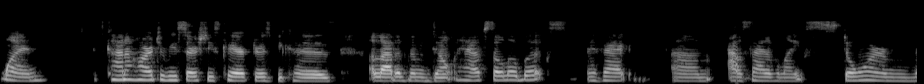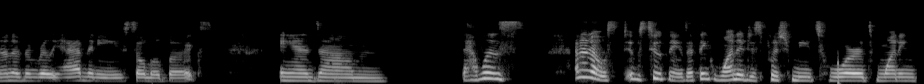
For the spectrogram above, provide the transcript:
one, it's kind of hard to research these characters because a lot of them don't have solo books. In fact, um, outside of like Storm, none of them really have any solo books. And um, that was I don't know, it was, it was two things. I think one, it just pushed me towards wanting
